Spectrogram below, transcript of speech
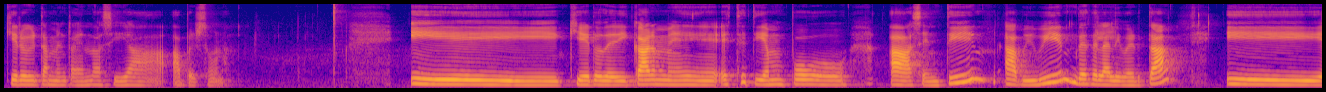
Quiero ir también trayendo así a, a personas y quiero dedicarme este tiempo a sentir, a vivir desde la libertad y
